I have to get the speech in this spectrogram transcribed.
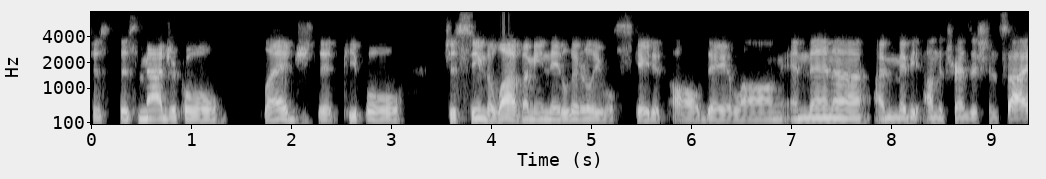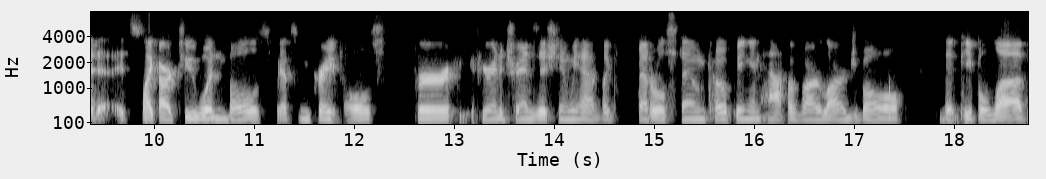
just this magical ledge that people just seem to love. I mean, they literally will skate it all day long. And then uh, I'm maybe on the transition side, it's like our two wooden bowls. We have some great bowls for if you're in a transition. We have like federal stone coping in half of our large bowl that people love.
